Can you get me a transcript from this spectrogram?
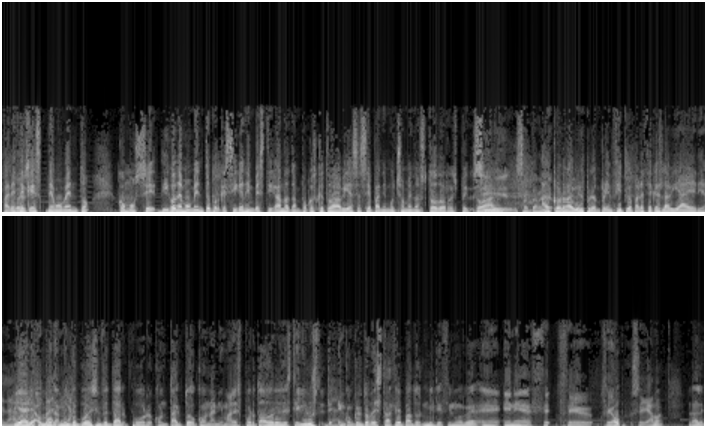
Parece Entonces, que es de momento, como se, digo de momento porque siguen investigando, tampoco es que todavía se sepa ni mucho menos todo respecto Sí, al, coronavirus, pero en principio parece que es la vía aérea. La Vía aérea, hombre, también vía. te puedes infectar por contacto con animales portadores de este virus, de- en concreto de esta cepa 2019, eh, NCOP se llama, ¿vale?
